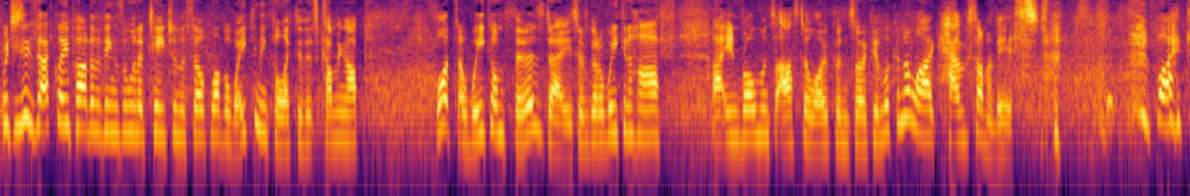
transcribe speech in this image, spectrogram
Which is exactly part of the things I'm going to teach in the Self Love Awakening Collective that's coming up. What's a week on Thursday? So we've got a week and a half. Uh, enrollments are still open. So if you're looking to like have some of this, like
